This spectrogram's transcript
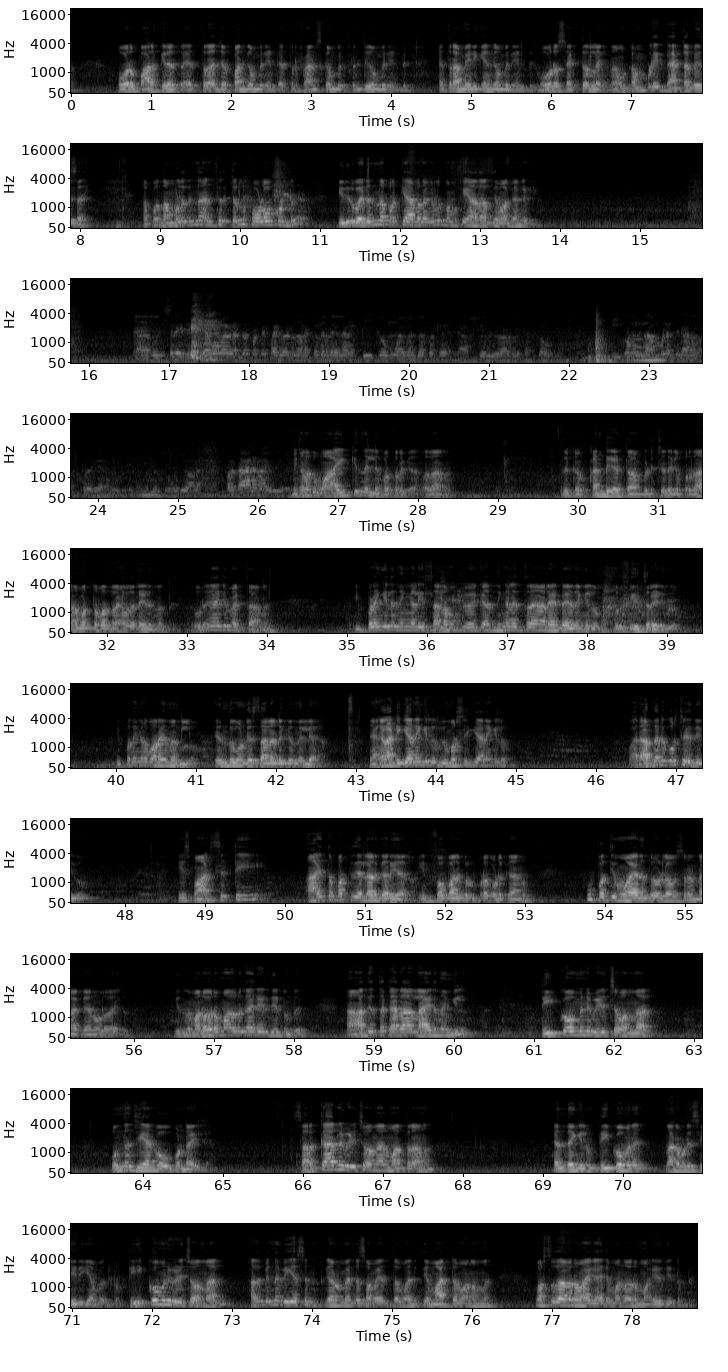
ഓരോ പാർക്കിൽ എത്ര? എത്ര ജപ്പാൻ കമ്പനി ഉണ്ട്? എത്ര ഫ്രാൻസ് കമ്പനി ഫ്രഞ്ച് കമ്പനി ഉണ്ട്? എത്ര അമേരിക്കൻ കമ്പനി ഉണ്ട്. ഓരോ സെക്ടറിലായി നമുക്ക് കംപ്ലീറ്റ് ഡാറ്റാബേസ് ആയി. അപ്പോൾ നമ്മൾ ഇതിനനുസരിച്ചുള്ള ഫോളോ അപ്പ് ഉണ്ട്. ഇതിൽ വരുന്ന പ്രഖ്യാപനങ്ങളും നമുക്ക് യാഥാർത്ഥ്യമാക്കാൻ കഴിയും. നിങ്ങളത് വായിക്കുന്നില്ല പത്രക്കാർ. അതാണ്. ഇതൊക്കെ കണ്ടുകെട്ടാം പിടിച്ചെടുക്കാൻ പ്രധാനപ്പെട്ട പത്രങ്ങൾ തന്നെ എഴുതുന്നുണ്ട്. ഒരു കാര്യം വ്യക്തമാണ്. ഇപ്പോഴെങ്കിലും നിങ്ങൾ ഈ സ്ഥലം ഉപയോഗിക്കാതെ നിങ്ങൾ ഇത്ര കാലമായിട്ട് ഏതെങ്കിലും ഒരു ഫീച്ചർ എഴുതിയോ? ഇപ്പൊ നിങ്ങൾ പറയുന്നുണ്ടല്ലോ എന്തുകൊണ്ട് ഈ സ്ഥലം എടുക്കുന്നില്ല? ഞങ്ങൾ അടിക്കാനെങ്കിലും വിമർശിക്കാനെങ്കിലും. വരാത്തതിനെ കുറിച്ച് എഴുതിക്കോ? ഈ സ്മാർട്ട് സിറ്റി ആദ്യത്തെ പദ്ധതി എല്ലാവർക്കും അറിയാലോ. ഇൻഫോ പാർക്ക് ഉൾപ്പെടെ കൊടുക്കാനും മുപ്പത്തി മൂവായിരം തൊഴിലവസരം ഉണ്ടാക്കാനുള്ളതായിരുന്നു. ഇന്ന് മനോരമ ഒരു കാര്യം എഴുതിയിട്ടുണ്ട്. ആദ്യത്തെ കരാറിലായിരുന്നെങ്കിൽ ടീകോമിന് വീഴ്ച വന്നാൽ ഒന്നും ചെയ്യാൻ വകുപ്പുണ്ടായില്ല. സർക്കാരിന് വീഴ്ച വന്നാൽ മാത്രമാണ് എന്തെങ്കിലും ടീകോമിന് നടപടി സ്വീകരിക്കാൻ പറ്റുള്ളൂ. ടീകോമിന് വീഴ്ച വന്നാൽ അത് പിന്നെ വി എസ് എൻ ഗവൺമെന്റ് സമയത്ത് വരുത്തിയ മാറ്റമാണെന്ന് വസ്തുതാപരമായ കാര്യം മനോരമ എഴുതിയിട്ടുണ്ട്.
